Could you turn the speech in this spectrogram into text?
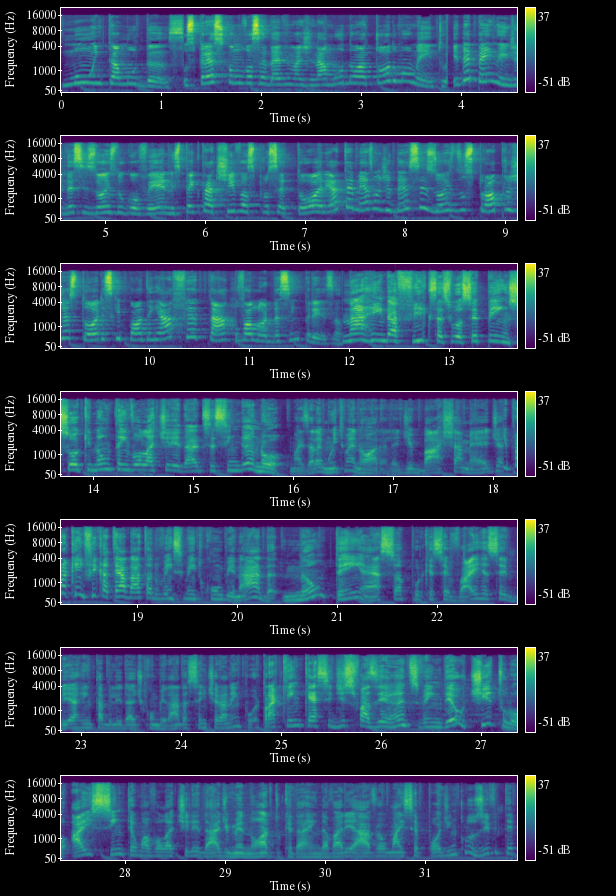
muita mudança. Os preços, como você deve imaginar, mudam a todo momento e dependem de decisões do governo, expectativas para o setor e até mesmo de decisões dos próprios gestores que podem afetar o valor dessa empresa. Na renda fixa, se você pensou que não tem volatilidade, você se enganou, mas ela é muito menor, ela é de baixa média. E para quem fica até a data do vencimento combinada, não tem essa porque você vai receber a rentabilidade combinada sem tirar nem pôr. Para quem quer se desfazer antes, vender o título, aí sim tem uma volatilidade menor do que da renda variável, mas você pode inclusive ter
